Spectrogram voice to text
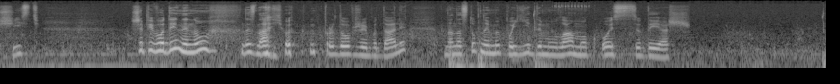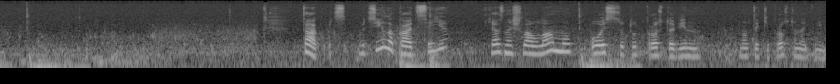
6. Ще півгодини, ну, не знаю. Продовжуємо далі. На наступний ми поїдемо в ламок ось сюди аж. Так, у цій локації я знайшла уламок. Ось тут просто він, ну таки, просто над ним.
